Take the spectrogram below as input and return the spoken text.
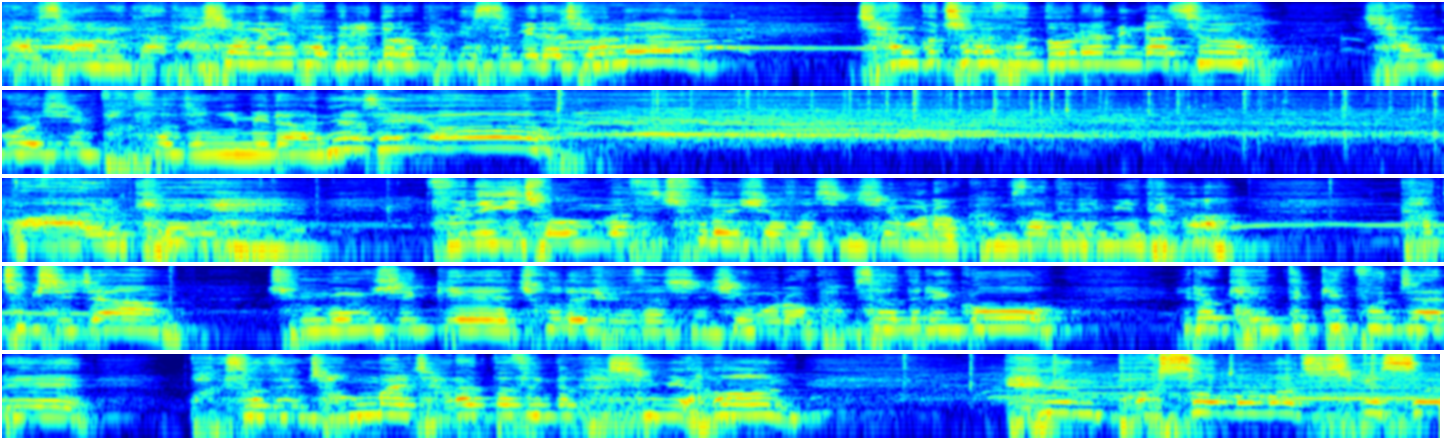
감사합니다. 다시 한번 인사드리도록 하겠습니다. 저는 장구촌에서 노래하는 가수 장구의 신 박사진입니다. 안녕하세요. 와 이렇게 분위기 좋은 곳에 초대해 주셔서 진심으로 감사드립니다. 가축시장 중공식께 초대해 주셔서 진심으로 감사드리고 이렇게 뜻깊은 자리에 박사진 정말 잘했다 생각하시면 큰 박수 한 번만 주시겠어요?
